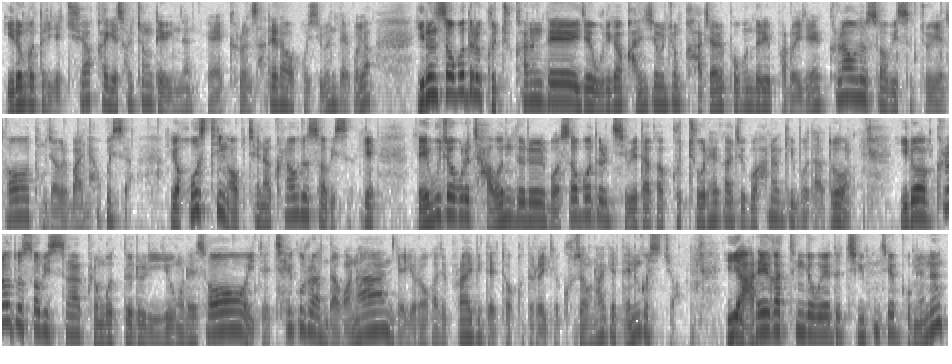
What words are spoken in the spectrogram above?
이런 것들이 이제 취약하게 설정되어 있는 예, 그런 사례라고 보시면 되고요. 이런 서버들을 구축하는데 이제 우리가 관심을 좀 가져야 할 부분들이 바로 이제 클라우드 서비스 쪽에서 동작을 많이 하고 있어요. 호스팅 업체나 클라우드 서비스 이게 내부적으로 자원들을 뭐 서버들 집에다가 구축을 해가지고 하는기보다도 이러한 클라우드 서비스나 그런 것들을 이용을 해서 이제 채굴을 한다거나 이제 여러 가지 private 네트워크들을 이제 구성을 하게 되는 것이죠. 이 아래 같은 경우에도 지금 현재 보면은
